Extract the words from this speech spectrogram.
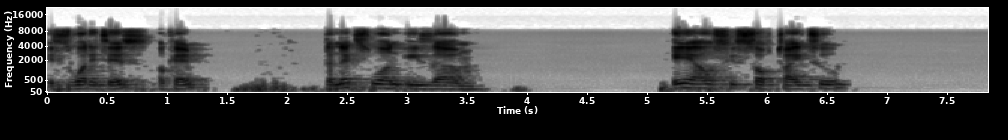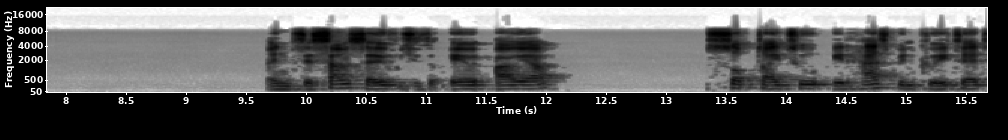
it is what it is okay? The next one is um, ARC subtitle. And the sans serif which is the area subtitle. It has been created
